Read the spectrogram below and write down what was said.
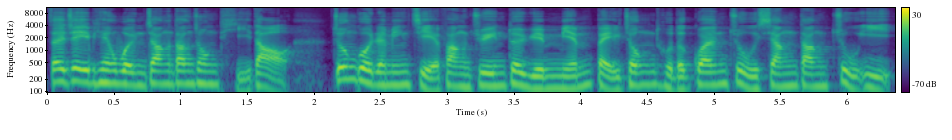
在这一篇文章当中提到，中国人民解放军对于缅北中途的关注相当注意。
